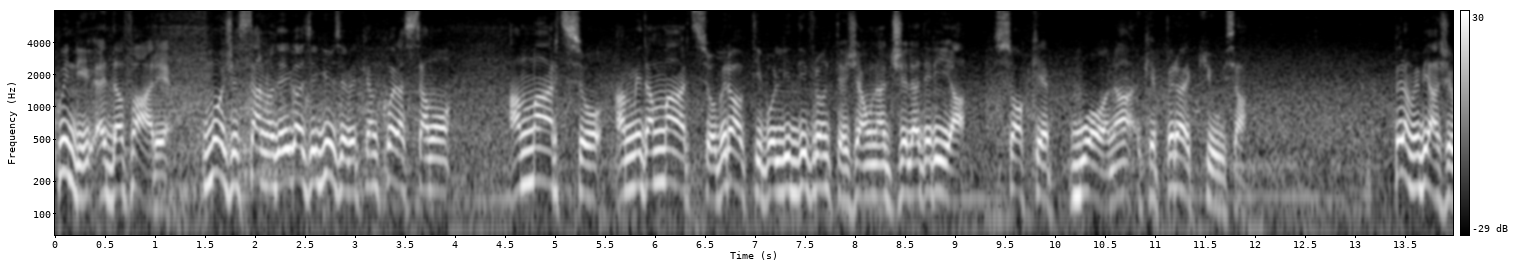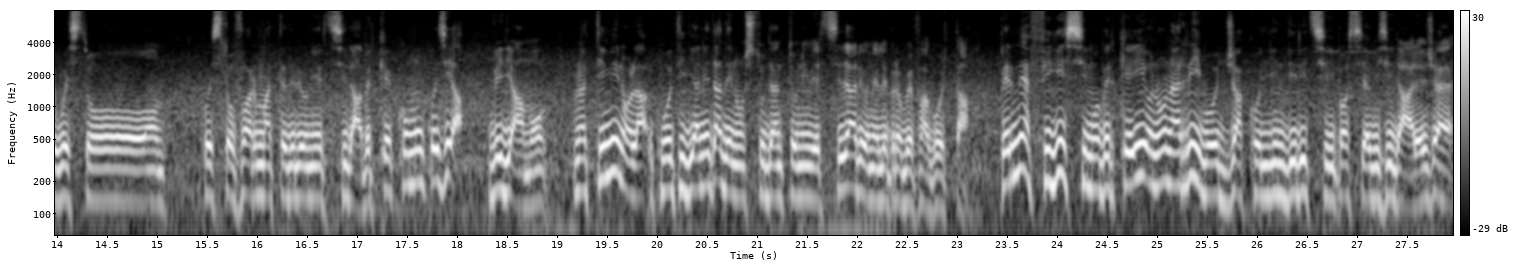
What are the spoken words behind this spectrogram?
Quindi è da fare Mo ci stanno delle cose chiuse perché ancora stiamo a marzo, a metà marzo, però tipo lì di fronte c'è una gelateria, so che è buona, che però è chiusa. Però mi piace questo, questo format delle università perché comunque sia vediamo un attimino la quotidianità di uno studente universitario nelle proprie facoltà per me è fighissimo perché io non arrivo già con gli indirizzi di posti da visitare, cioè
